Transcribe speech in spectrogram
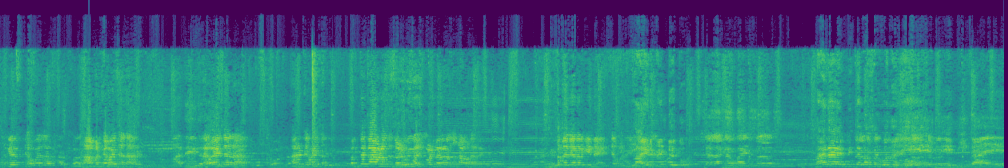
हा मग ठेवायचं ना फक्त काय होणार जळून खाली पडणार असं काय होणार आहे. लाइट बीट देतो. त्याला काय पाहिजे? नाही नाही मी त्याला सर्व देतो. हे ठीक आहे.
